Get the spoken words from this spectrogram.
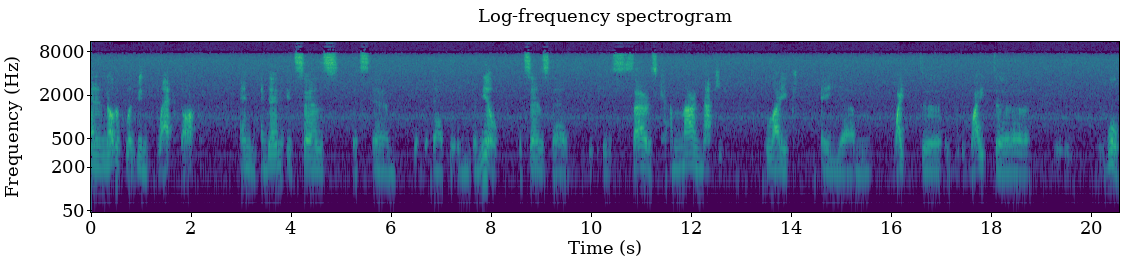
and another place, meaning black, dark, and and then it says it's um, that in the Nil, it says that his sar is kamar naki, like a um, white uh, white uh, wool.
